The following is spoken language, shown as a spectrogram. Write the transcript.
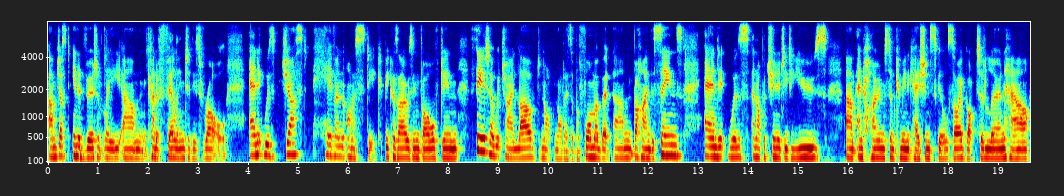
um, just inadvertently um, kind of fell into this role. And it was just heaven on a stick because I was involved in theatre, which I loved, not not as a performer, but um, behind the scenes, and it was an opportunity to use um, and hone some communication skills. So I got to learn how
